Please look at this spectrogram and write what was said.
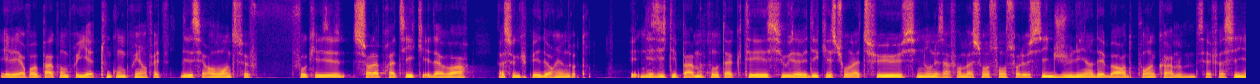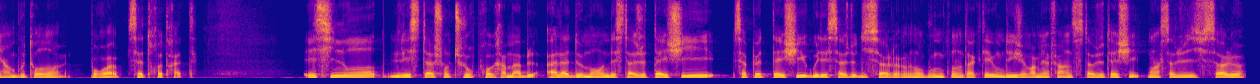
et les repas compris, il y a tout compris en fait. L'idée c'est vraiment de se focaliser sur la pratique et d'avoir à s'occuper de rien d'autre. N'hésitez pas à me contacter si vous avez des questions là-dessus. Sinon, les informations sont sur le site juliendesbordes.com. C'est facile, il y a un bouton euh, pour euh, cette retraite. Et sinon, les stages sont toujours programmables à la demande. Les stages de tai chi, ça peut être tai chi ou des stages de dissol. Donc vous me contactez, vous me dites j'aimerais bien faire un stage de tai chi ou un stage de dissol.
